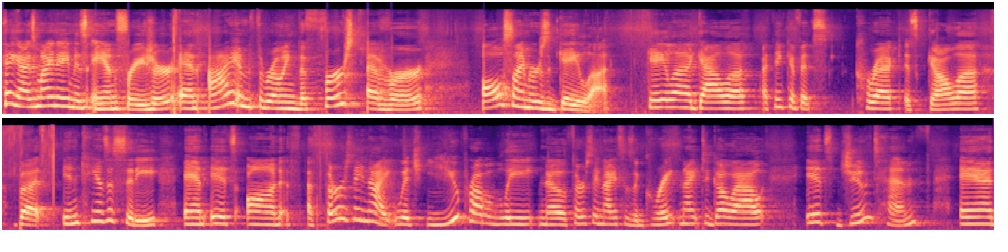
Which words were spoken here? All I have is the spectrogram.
Hey guys, my name is Ann Fraser and I am throwing the first ever Alzheimer's Gala. Gala, Gala, I think if it's correct, it's Gala, but in Kansas City, and it's on a Thursday night, which you probably know Thursday nights is a great night to go out. It's June 10th, and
